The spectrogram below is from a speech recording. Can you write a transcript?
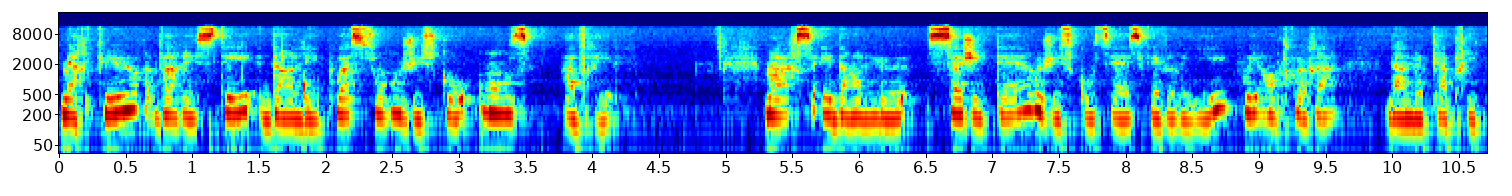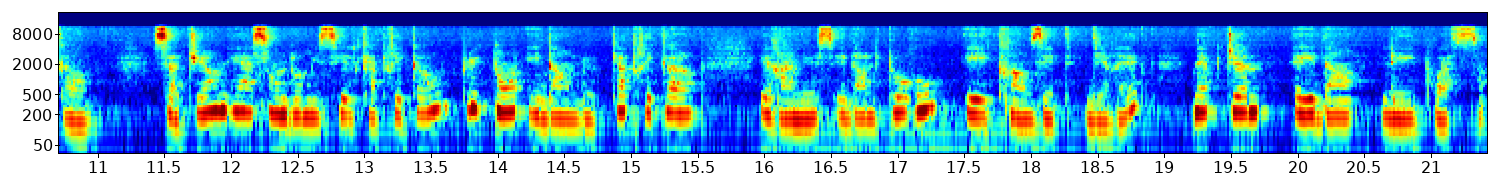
Mercure va rester dans les poissons jusqu'au 11 avril. Mars est dans le Sagittaire jusqu'au 16 février, puis entrera dans le Capricorne. Saturne est à son domicile Capricorne, Pluton est dans le Capricorne, Uranus est dans le Taureau et transite direct, Neptune est dans les Poissons.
